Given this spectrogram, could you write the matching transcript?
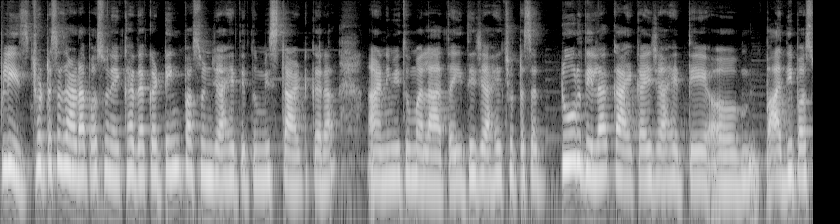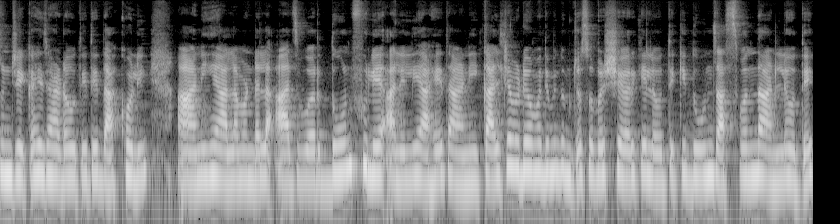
प्लीज छोटंसं झाडापासून एखाद्या कटिंगपासून जे आहे ते तुम्ही स्टार्ट करा. आणि मी तुम्हाला आता इथे जे आहे छोटंसं टूर दिला काय काय जे आहे ते आधीपासून जे काही झाडं होती ते दाखवली. आणि हे आलामंडाला आजवर दोन फुले आलेली आहेत. आणि कालच्या व्हिडिओमध्ये मी तुमच्यासोबत शेअर केले होते की दोन जास्वंद आणले होते.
